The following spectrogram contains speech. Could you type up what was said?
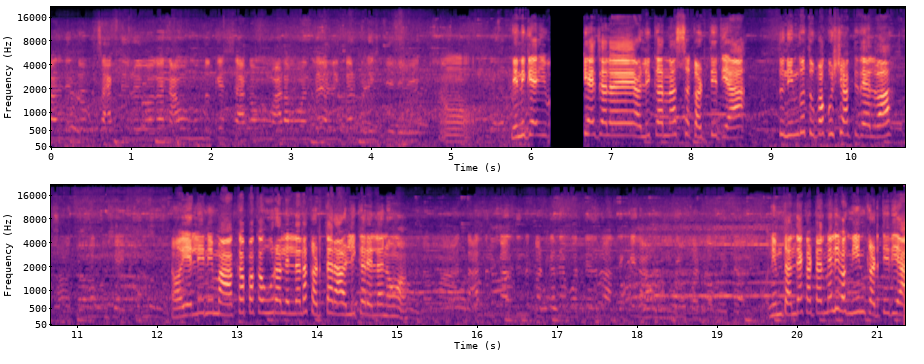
ಕಾಲದಿಂದ ಸಾಕ್ತಿದ್ರು ಇವಾಗ ನಾವು ಮುಂದಕ್ಕೆ ಸಾಕವು ಮಾಡವು ಅಂತ ಹಳ್ಳಿಕರ್ ಬೆಳೆಸ್ತಿದೀವಿ. ನಿನಗೆ ಕೇಜಲ್ಲ ಹಳ್ಳಿಕರ್ನ ಸ ಕಟ್ತಿದ್ಯಾ? ನಿನಗೂ ತುಂಬ ಖುಷಿ ಆಗ್ತಿದೆ ಅಲ್ವಾ? ಎಲ್ಲಿ ನಿಮ್ಮ ಅಕ್ಕಪಕ್ಕ ಊರಲ್ಲೆಲ್ಲ ಕಟ್ತಾರ ಹಳ್ಳಿಕರ್ ಎಲ್ಲಾನು ನಮ್ಮ ತಂದೆ ಕಟ್ಟದ್ಮೇಲೆ ಇವಾಗ ನೀನು ಕಟ್ತಿದ್ಯಾ?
